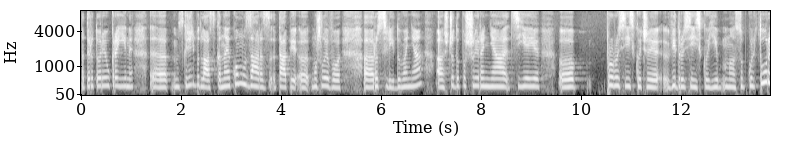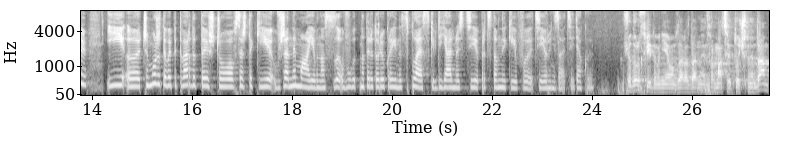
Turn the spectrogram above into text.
на території України. Е, Скажіть, будь ласка, на якому зараз етапі е, можливо е, розслідування щодо поширення цієї проросійської чи відросійської м, субкультури? І е, чи можете ви підтвердити, що все ж таки вже немає в нас в на території України сплесків діяльності представників цієї організації? Дякую. Щодо розслідування, я вам зараз даної інформації точно не дам.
